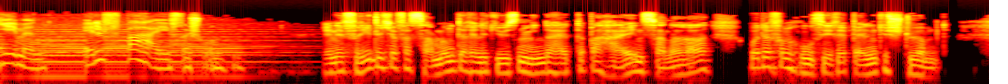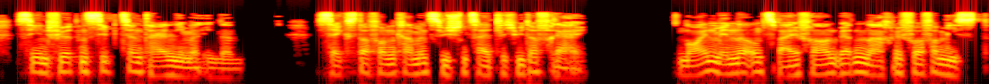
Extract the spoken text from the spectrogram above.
Jemen. Elf Bahai verschwunden. Eine friedliche Versammlung der religiösen Minderheit der Bahai in Sanaa wurde von Houthi-Rebellen gestürmt. Sie entführten 17 TeilnehmerInnen. Sechs davon kamen zwischenzeitlich wieder frei. Neun Männer und zwei Frauen werden nach wie vor vermisst.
